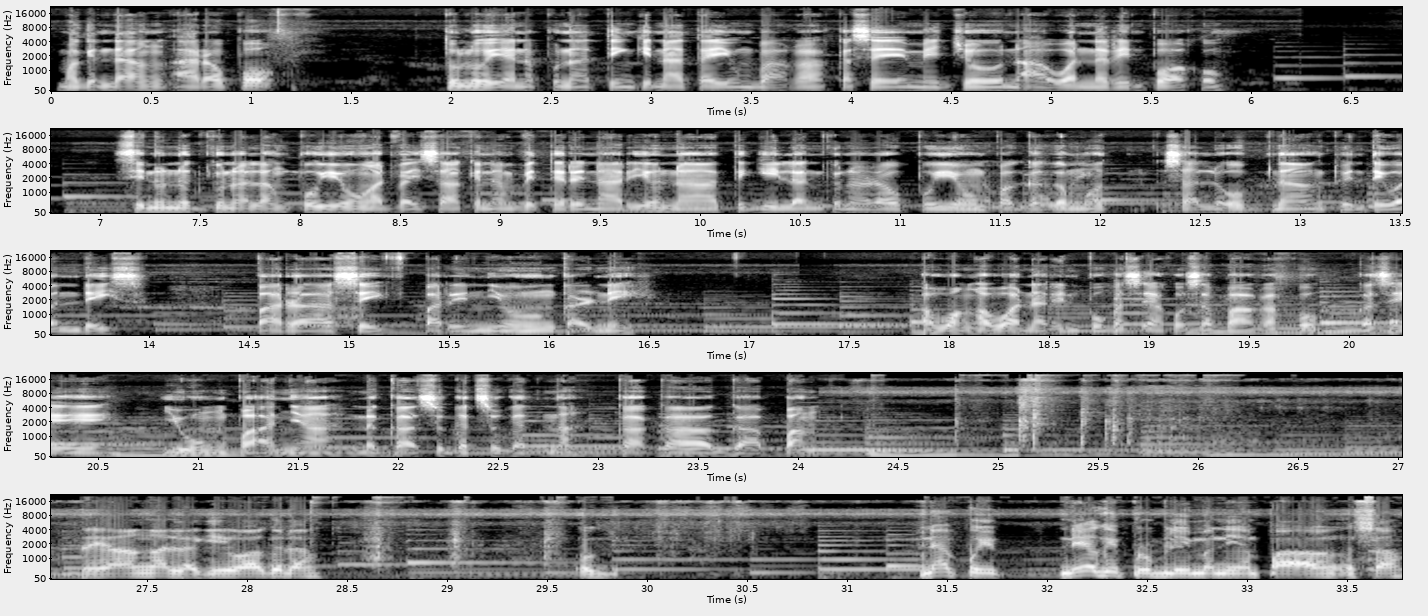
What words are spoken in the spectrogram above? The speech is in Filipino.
Magandang araw po. Tuluyan na po natin kinatay yung baka kasi medyo naawan na rin po ako. Sinunod ko na lang po yung advice sa akin ng veterinaryo na tigilan ko na raw po yung paggagamot sa loob ng 21 days para safe pa rin yung karne. Awang-awa na rin po kasi ako sa baka ko kasi yung paa niya nagkasugat-sugat na, kakagapang. Kaya nga lagi wag lang. Og na po niya gay problema niyang paang usa.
